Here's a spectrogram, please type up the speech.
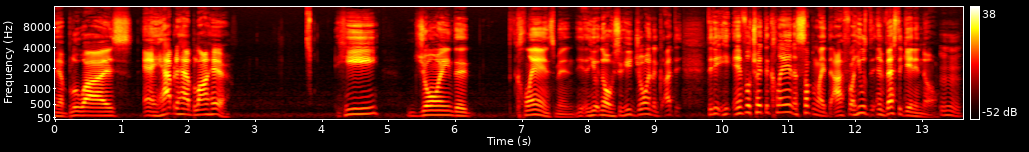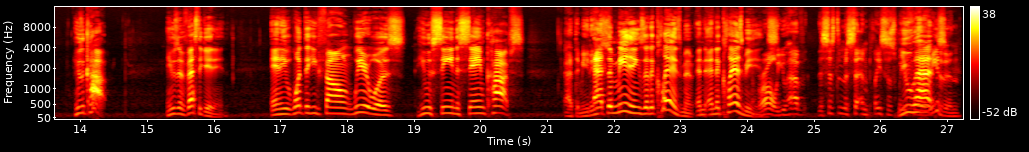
he had blue eyes, and he happened to have blonde hair. He joined the Klansmen. He, he- no, so he joined the. I, did he, he infiltrate the Klan or something like that? I feel like he was investigating though. Mm-hmm. He was a cop. He was investigating, and he one thing he found weird was he was seeing the same cops at the meetings, at the meetings of the Klansmen and, and the Klans meetings. bro, you have the system is set in place this week You for had- a reason.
